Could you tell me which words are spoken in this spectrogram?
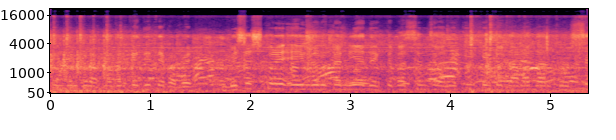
সুন্দর করে আপনাদেরকে দিতে পারবে। বিশেষ করে এই গরুটা নিয়ে দেখতে পাচ্ছেন যে অনেকেই কিন্তু দামাদার করছে।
